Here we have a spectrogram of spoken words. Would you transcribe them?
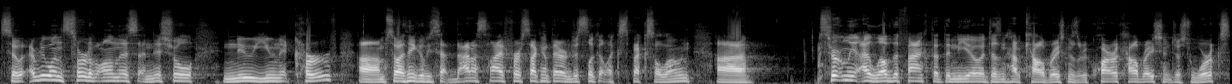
So everyone's sort of on this initial new unit curve. Um, so I think if we set that aside for a second there and just look at like specs alone, uh, Certainly, I love the fact that the Neo doesn't have calibration, doesn't require calibration, it just works.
